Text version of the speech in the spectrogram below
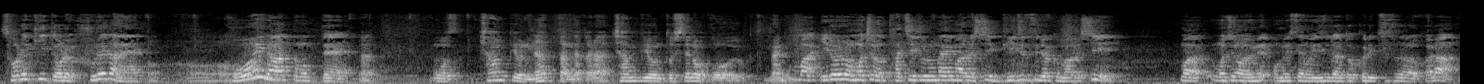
それ聞いて俺触れがね。怖いなと思って。だもうチャンピオンになったんだからチャンピオンとしてのこう何？まあいろいろもちろん立ち振る舞いもあるし技術力もあるしまあもちろんお店もいずれは独立するだろうから、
